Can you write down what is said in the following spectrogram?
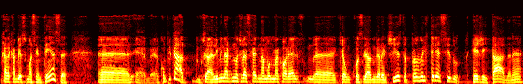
cada cabeça uma sentença, é, é, é, complicado. Se a liminar não tivesse caído na mão do Marco Aurélio, é, que é um considerado um garantista, provavelmente teria sido rejeitada, né?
